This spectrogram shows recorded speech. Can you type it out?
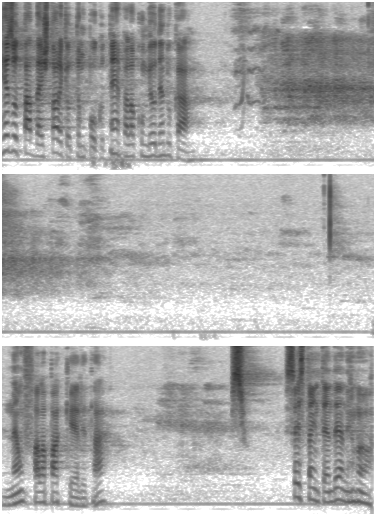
Resultado da história, que eu tenho pouco tempo, ela comeu dentro do carro. Não fala para Kelly, tá? Vocês estão entendendo, irmão?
